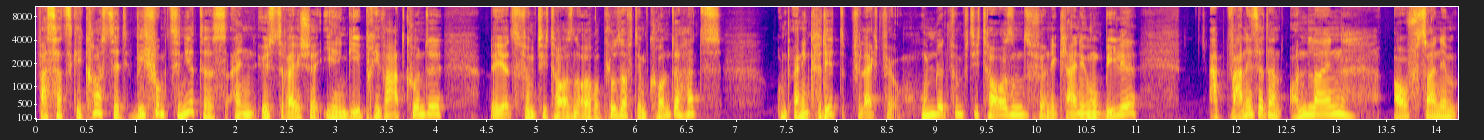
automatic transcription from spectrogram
Was hat's gekostet? Wie funktioniert das? Ein österreichischer ING-Privatkunde, der jetzt 50.000 Euro plus auf dem Konto hat und einen Kredit vielleicht für 150.000 für eine kleine Immobilie. Ab wann ist er dann online auf seinem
